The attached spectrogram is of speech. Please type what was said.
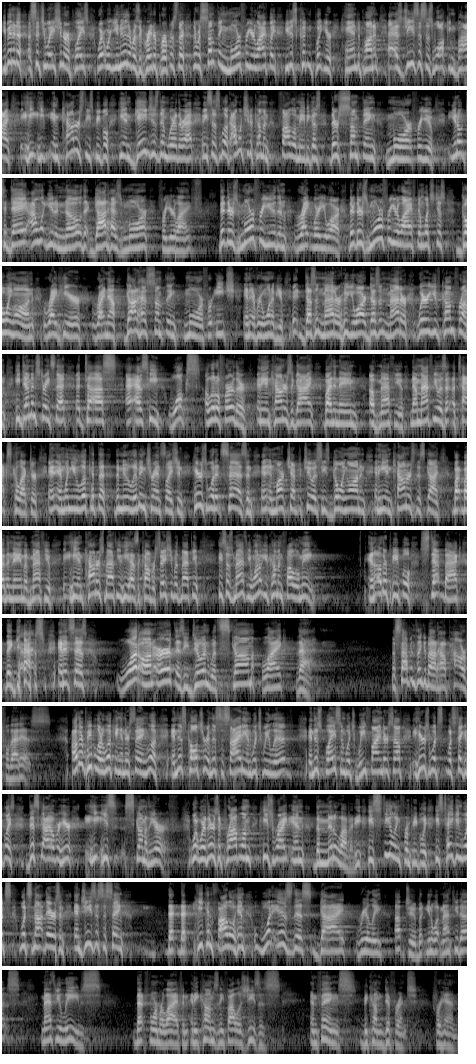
You've been in a, a, situation or a place where, where you knew there was a greater purpose, there, there was something more for your life, but you just couldn't put your hand upon it. As Jesus is walking by, he, he encounters these people, he engages them where they're at, and he says, Look, I want you to come and follow me because there's something more for you. You know, today I want you to know that God has more for your life. That there's more for you than right where you are. There, there's more for your life than what's just going on right here, right now. God has something more for each and every one of you. It doesn't matter who you are, doesn't matter where you've come from. He demonstrates that uh, to us as he walks a little further and he encounters a guy by the name of Matthew. Now, Matthew is a, a tax collector. And, and when you look at the, the New Living Translation, here's what it says. And in, in Mark chapter 2, as he's going on and, and he encounters this guy by, by the name of Matthew, he encounters Matthew. He has a conversation with Matthew. He says, Matthew, why don't you come and follow me? And other people step back, they gasp, and it says, What on earth is he doing with scum like that? Now, stop and think about how powerful that is. Other people are looking and they're saying, Look, in this culture, in this society in which we live, in this place in which we find ourselves, here's what's, what's taking place. This guy over here, he, he's scum of the earth. Where, where, there's a problem, he's right in the middle of it. He, he's stealing from people, he, he's taking what's, what's not theirs. And, and Jesus is saying that, that he can follow him. What is this guy really up to? But you know what Matthew does? Matthew leaves that former life and, and he comes and he follows Jesus, and things become different for him.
